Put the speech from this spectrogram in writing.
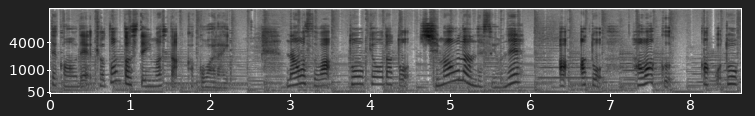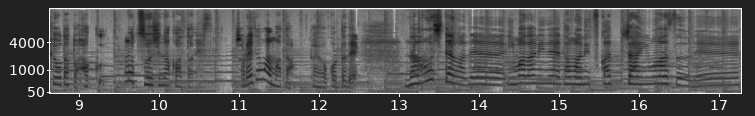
て顔できょとんとしていました。過去笑い。直すは東京だとしまうなんですよね。あ、あと、はわく、過去東京だとはくも通じなかったです。それではまた。ということで、直してはね、未だにね、たまに使っちゃいますね。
